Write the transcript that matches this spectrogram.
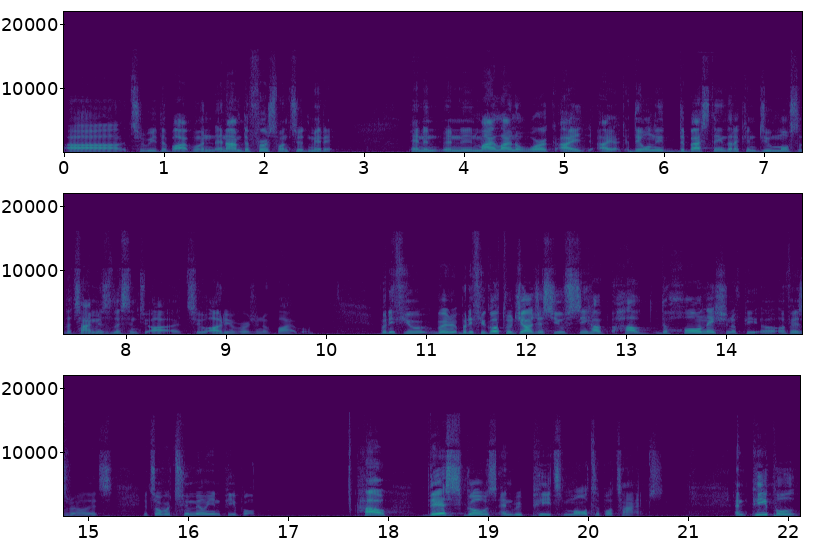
uh, to read the Bible, and, and I'm the first one to admit it. And in, and in my line of work, I, I, the only the best thing that I can do most of the time is listen to uh, to audio version of Bible. But if you but, but if you go through Judges, you see how, how the whole nation of, uh, of Israel, it's it's over two million people, how this goes and repeats multiple times, and people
